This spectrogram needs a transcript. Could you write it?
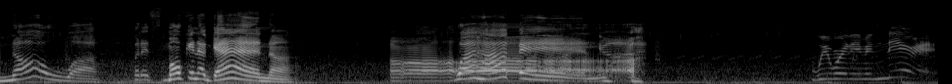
No. But it's smoking again. Uh, what happened? We weren't even near it.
